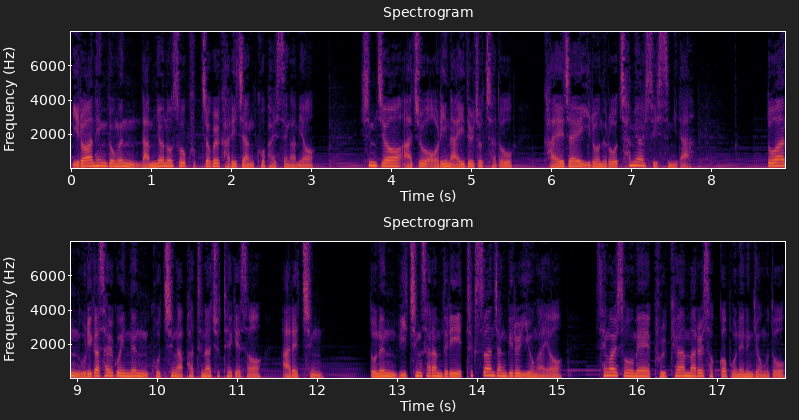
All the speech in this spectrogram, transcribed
이러한 행동은 남녀노소 국적을 가리지 않고 발생하며 심지어 아주 어린 아이들조차도 가해자의 일원으로 참여할 수 있습니다. 또한 우리가 살고 있는 고층 아파트나 주택에서 아래층 또는 위층 사람들이 특수한 장비를 이용하여 생활소음에 불쾌한 말을 섞어 보내는 경우도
